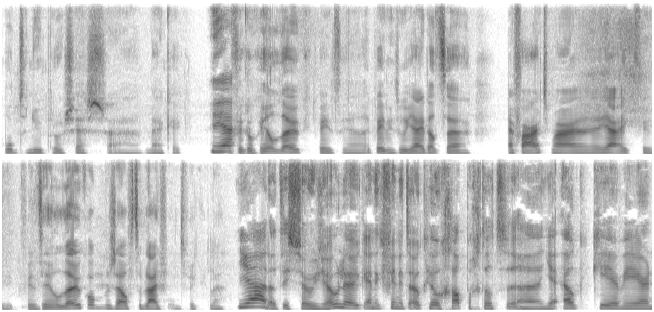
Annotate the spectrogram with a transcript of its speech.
continu proces, merk ik. ja. Dat vind ik ook heel leuk. Ik weet, ik weet niet hoe jij dat ervaart. Maar eh, ja, ik vind, ik vind het heel leuk om mezelf te blijven ontwikkelen. Ja, dat is sowieso leuk. En ik vind het ook heel grappig dat eh, je elke keer weer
